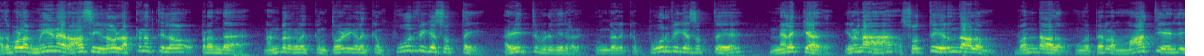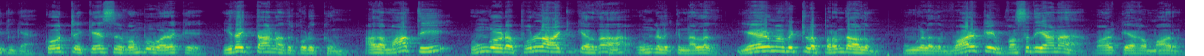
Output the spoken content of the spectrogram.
அதுபோல் மீன ராசியிலோ லக்கணத்திலோ பிறந்த நண்பர்களுக்கும் தோழிகளுக்கும் பூர்வீக சொத்தை அழித்து விடுவீர்கள். உங்களுக்கு பூர்வீக சொத்து நிலைக்காது. இல்லைனா சொத்து இருந்தாலும் வந்தாலும் உங்கள் பேரில் மாற்றி எழுதிக்கிங்க. கோர்ட்டு கேஸு வம்பு வழக்கு இதைத்தான் அது கொடுக்கும். அதை மாற்றி உங்களோட பொருளை ஆக்கிக்கிறது தான் உங்களுக்கு நல்லது. ஏழ்மை வீட்டில் பிறந்தாலும் உங்களது வாழ்க்கை வசதியான வாழ்க்கையாக மாறும்.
